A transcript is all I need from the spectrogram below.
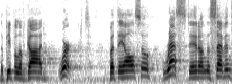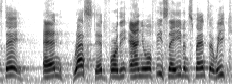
The people of God worked, but they also rested on the seventh day and rested for the annual feast. They even spent a week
